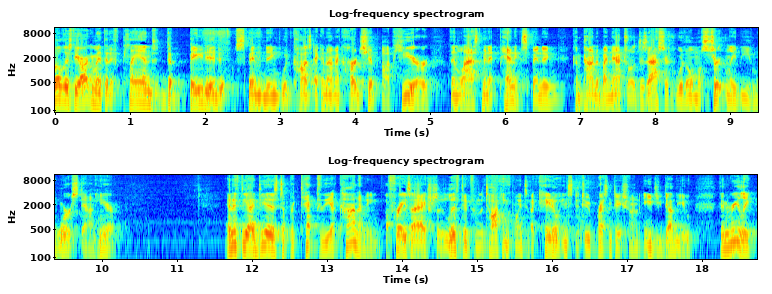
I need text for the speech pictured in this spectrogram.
Well, there's the argument that if planned, debated spending would cause economic hardship up here, then last minute panic spending compounded by natural disasters would almost certainly be even worse down here. And if the idea is to protect the economy, a phrase I actually lifted from the talking points of a Cato Institute presentation on AGW, then really,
